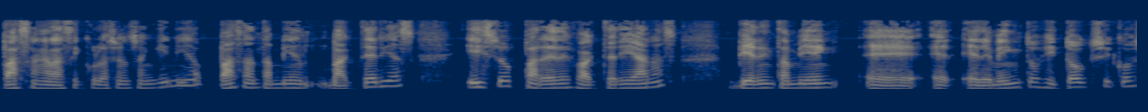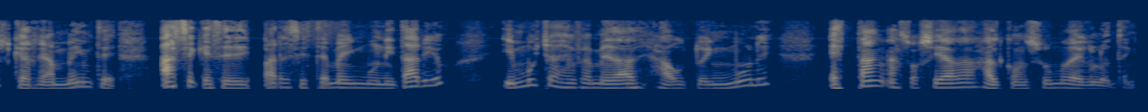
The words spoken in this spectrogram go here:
pasan a la circulación sanguínea, pasan también bacterias y sus paredes bacterianas, vienen también eh, e-, elementos y tóxicos que realmente hace que se dispare el sistema inmunitario y muchas enfermedades autoinmunes están asociadas al consumo de gluten.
